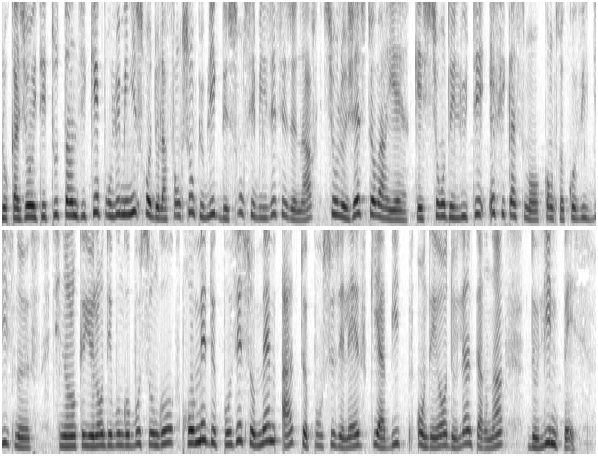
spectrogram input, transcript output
L'occasion était toute indiquée pour le ministre de la fonction publique de sensibiliser ses énarques sur le geste barrière. Question de lutter efficacement contre Covid-19. Sinon que Yolande Bongo Bosongo promet de poser ce même acte pour ceux élèves qui habitent en dehors de l'internat de l'INPES.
